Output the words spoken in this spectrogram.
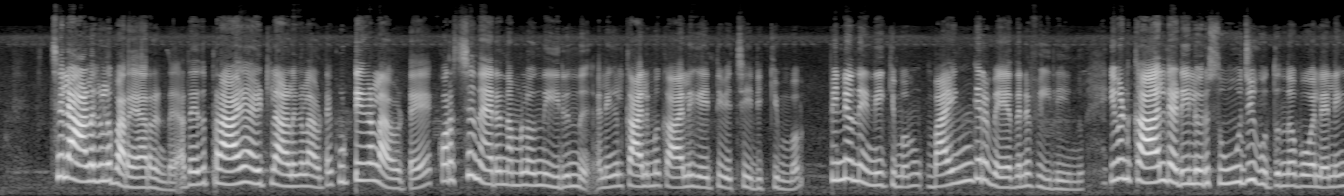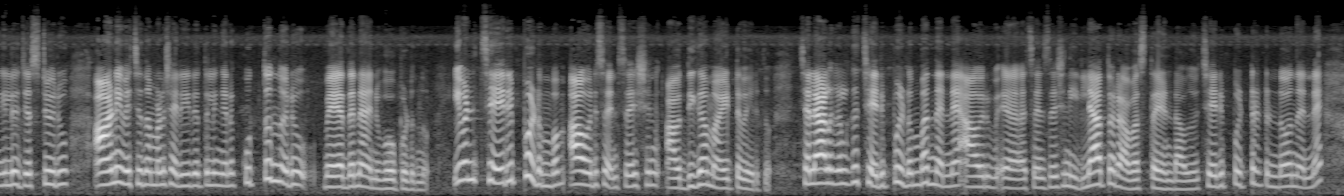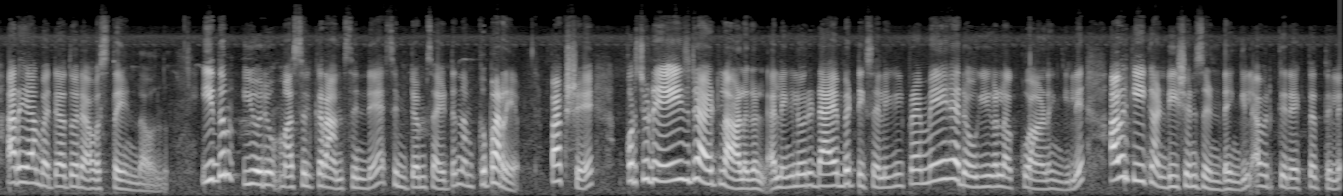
ചില ആളുകൾ പറയാറുണ്ട്. അതായത് പ്രായമായിട്ടുള്ള ആളുകളാവട്ടെ കുട്ടികളാവട്ടെ കുറച്ച് നേരം നമ്മളൊന്ന് ഇരുന്ന് അല്ലെങ്കിൽ കാലുമ്പോൾ കാൽ കയറ്റി വെച്ച് ഇരിക്കുമ്പം പിന്നെ ഒന്ന് എണീക്കുമ്പം ഭയങ്കര വേദന ഫീൽ ചെയ്യുന്നു. ഈവൻ കാലിന്റെ അടിയിൽ ഒരു സൂചി കുത്തുന്ന പോലെ അല്ലെങ്കിൽ ജസ്റ്റ് ഒരു ആണി വെച്ച് നമ്മുടെ ശരീരത്തിൽ ഇങ്ങനെ കുത്തുന്നൊരു വേദന അനുഭവപ്പെടുന്നു. ഈവൻ ചെരുപ്പിടുമ്പം ആ ഒരു സെൻസേഷൻ അധികമായിട്ട് വരുന്നു. ചില ആളുകൾക്ക് ചെരുപ്പിടുമ്പം തന്നെ ആ ഒരു സെൻസേഷൻ ഇല്ലാത്തൊരവസ്ഥ ഉണ്ടാവുന്നു. ചെരുപ്പ് ഇട്ടിട്ടുണ്ടോ എന്ന് തന്നെ അറിയാൻ പറ്റാത്തൊരവസ്ഥ ഉണ്ടാവുന്നു. ഇതും ഈ ഒരു മസിൽ ക്രാംസിന്റെ സിംറ്റംസ് ആയിട്ട് നമുക്ക് പറയാം. പക്ഷേ കുറച്ചുകൂടി ഏജ്ഡ് ആയിട്ടുള്ള ആളുകൾ അല്ലെങ്കിൽ ഒരു ഡയബറ്റിക്സ് അല്ലെങ്കിൽ പ്രമേഹ രോഗികളൊക്കെ ആണെങ്കിൽ അവർക്ക് ഈ കണ്ടീഷൻസ് ഉണ്ടെങ്കിൽ അവർക്ക് രക്തത്തിൽ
